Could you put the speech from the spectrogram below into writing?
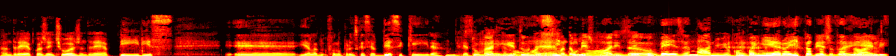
A Andréia com a gente hoje, Andréia Pires. É, e ela falou para não esquecer o de Siqueira, que é do Siqueira, marido, né? lógico, Mandar um beijo pro lógico. maridão. Um beijo enorme, meu companheiro aí, para Beijo todas as horas. ele.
